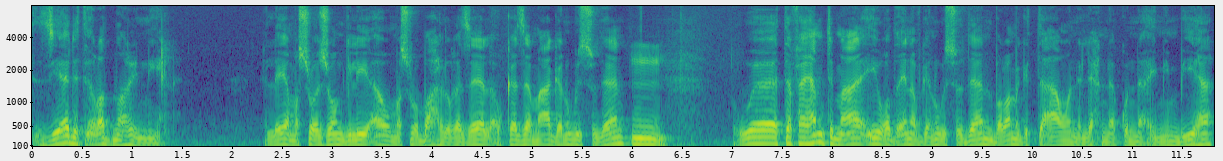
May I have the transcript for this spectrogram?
زيادة إيراد نهر النيل اللي هي مشروع جونجلي أو مشروع بحر الغزال أو كذا مع جنوب السودان. مم. وتفهمت معاه إيه وضعنا في جنوب السودان برامج التعاون اللي إحنا كنا قايمين بيها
